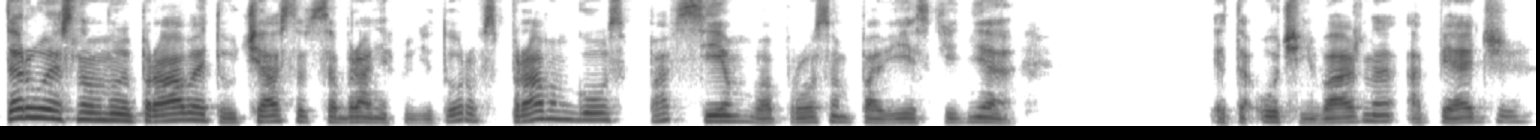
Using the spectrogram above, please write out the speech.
Второе основное право – это участвовать в собраниях кредиторов с правом голоса по всем вопросам повестки дня – это очень важно, опять же,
